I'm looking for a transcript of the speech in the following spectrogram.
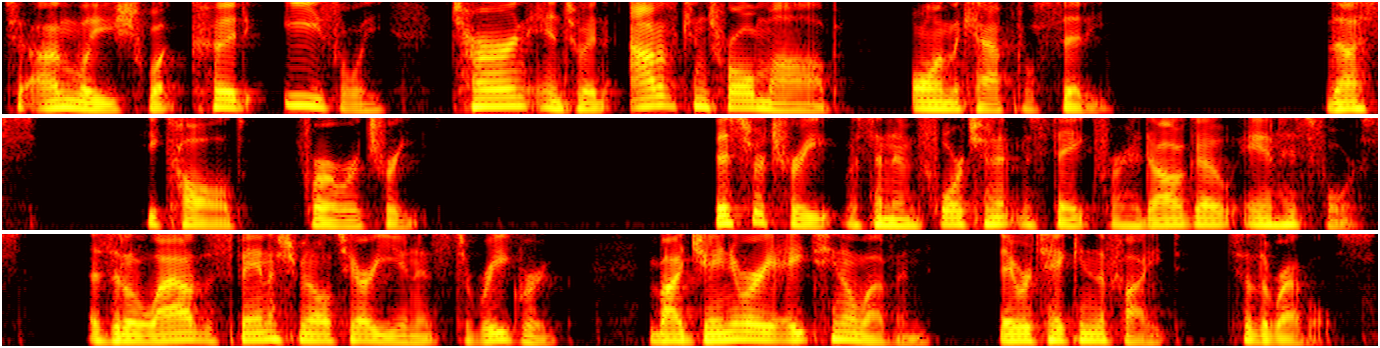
to unleash what could easily turn into an out of control mob on the capital city. Thus, he called for a retreat. This retreat was an unfortunate mistake for Hidalgo and his force, as it allowed the Spanish military units to regroup, and by January 1811, they were taking the fight to the rebels.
